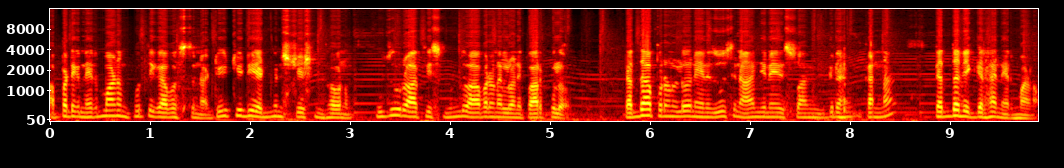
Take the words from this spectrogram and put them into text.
అప్పటికి నిర్మాణం పూర్తిగా వస్తున్న టీటీడీ అడ్మినిస్ట్రేషన్ భవనం హుజూర్ ఆఫీస్ ముందు ఆవరణలోని పార్కులో పెద్దాపురంలో నేను చూసిన ఆంజనేయ స్వామి విగ్రహం కన్నా పెద్ద విగ్రహ నిర్మాణం.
